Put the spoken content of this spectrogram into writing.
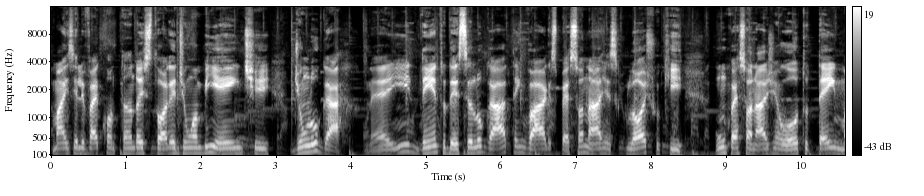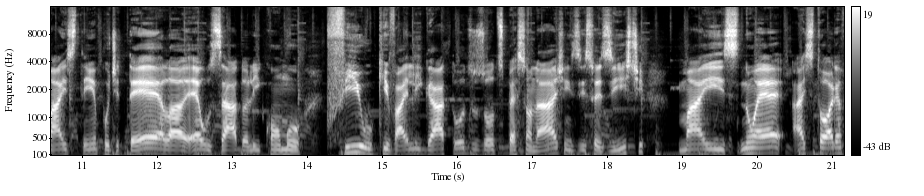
mas ele vai contando a história de um ambiente, de um lugar, né? E dentro desse lugar tem vários personagens. Lógico que um personagem ou outro tem mais tempo de tela, é usado ali como fio que vai ligar todos os outros personagens, isso existe, mas não é a história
